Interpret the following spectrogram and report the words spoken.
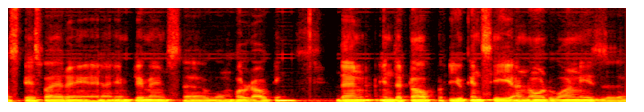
SpaceWire implements wormhole routing, then in the top, you can see a node one is uh,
